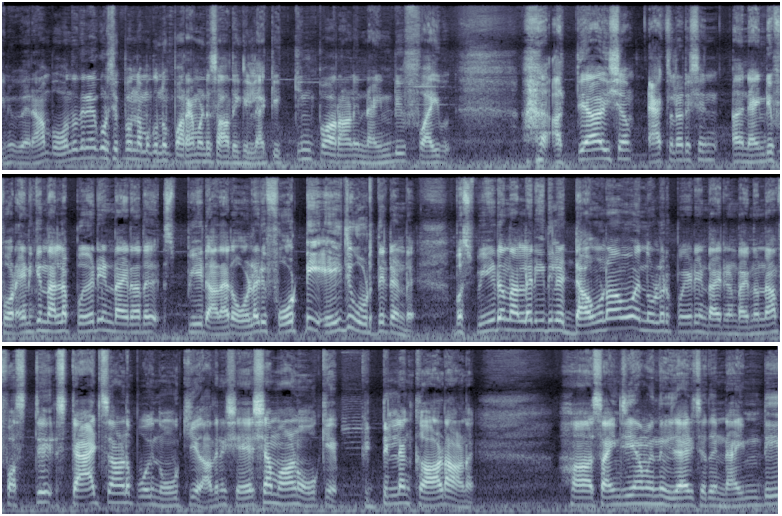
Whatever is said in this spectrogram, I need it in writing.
ഇനി വരാൻ പോകുന്നതിനെ കുറിച്ച് ഇപ്പം നമുക്കൊന്നും പറയാൻ വേണ്ടി സാധിക്കില്ല. കിക്കിംഗ് പവറാണ് നയന്റി ഫൈവ് അത്യാവശ്യം ആക്സലറേഷൻ നയന്റി ഫോർ എനിക്ക് നല്ല പേടി ഉണ്ടായിരുന്നത് സ്പീഡ് അതായത് ഓൾറെഡി ഫോർട്ടി ഏജ് കൊടുത്തിട്ടുണ്ട്. അപ്പോൾ സ്പീഡ് നല്ല രീതിയിൽ ഡൗൺ ആവോ എന്നുള്ളൊരു പേടി ഉണ്ടായിട്ടുണ്ടായിരുന്നു. ഞാൻ ഫസ്റ്റ് സ്റ്റാറ്റ്സ് ആണ് പോയി നോക്കിയത്. അതിന് ശേഷമാണ് ഓക്കെ കിട്ടില്ല കാർഡാണ് സൈൻ ചെയ്യാമെന്ന് വിചാരിച്ചത് നയന്റി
